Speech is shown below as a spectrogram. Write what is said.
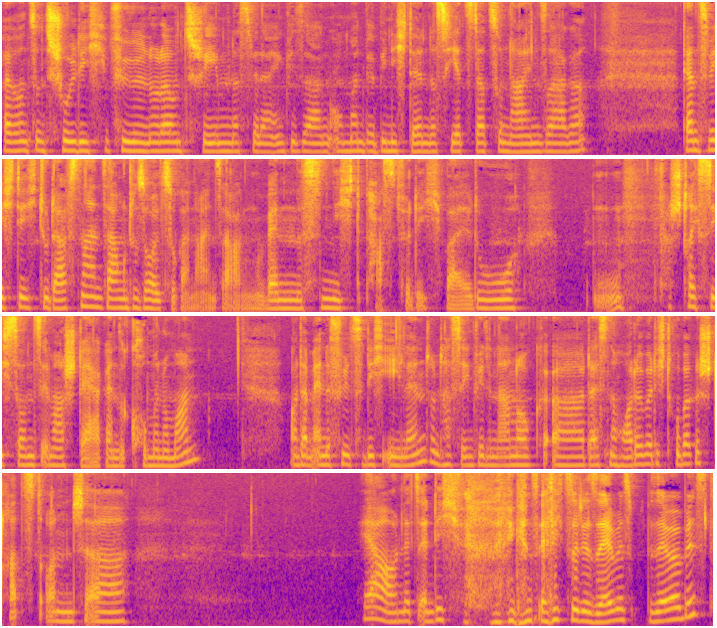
weil wir uns uns schuldig fühlen oder uns schämen, dass wir da irgendwie sagen, oh Mann, wer bin ich denn, dass ich jetzt dazu Nein sage. Ganz wichtig, du darfst Nein sagen und du sollst sogar Nein sagen, wenn es nicht passt für dich, weil du hm, verstrickst dich sonst immer stärker in so krumme Nummern. Und am Ende fühlst du dich elend und hast irgendwie den Eindruck, äh, da ist eine Horde über dich drüber gestratzt und äh, ja, und letztendlich, wenn du ganz ehrlich zu dir selber, bist,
